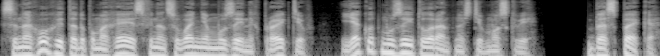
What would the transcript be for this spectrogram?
синагоги та допомагає з фінансуванням музейних проєктів, як от музей толерантності в Москві. Безпека.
